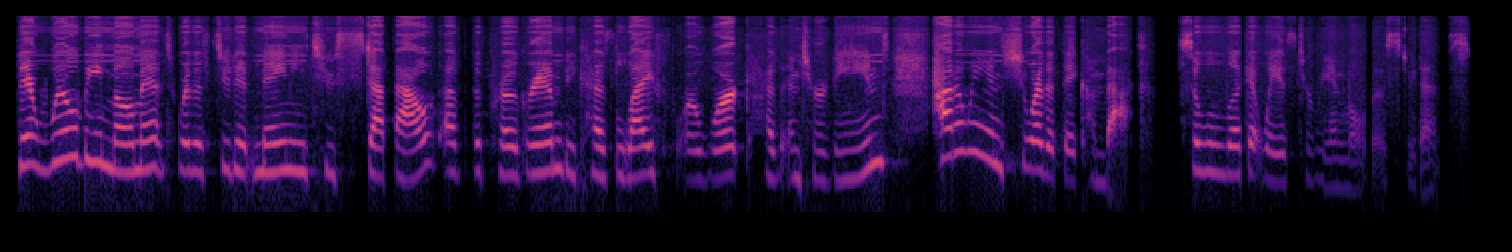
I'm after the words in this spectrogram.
There will be moments where the student may need to step out of the program because life or work has intervened. How do we ensure that they come back? So we'll look at ways to re-enroll those students.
